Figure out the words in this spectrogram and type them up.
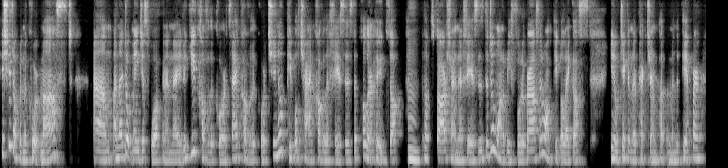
who showed up in the court masked. Um, and I don't mean just walking in there. Like you cover the courts, I cover the courts. You know, people try and cover their faces. They pull their hoods up, mm. they put scarves around their faces. They don't want to be photographed. They don't want people like us, you know, taking their picture and putting them in the paper.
